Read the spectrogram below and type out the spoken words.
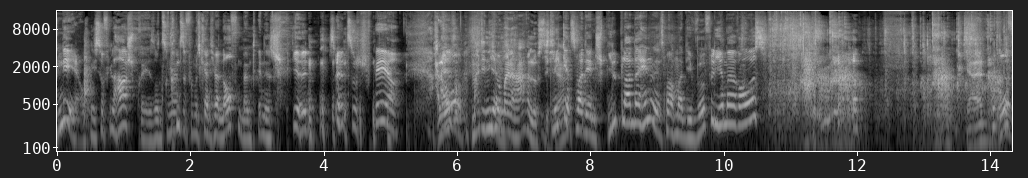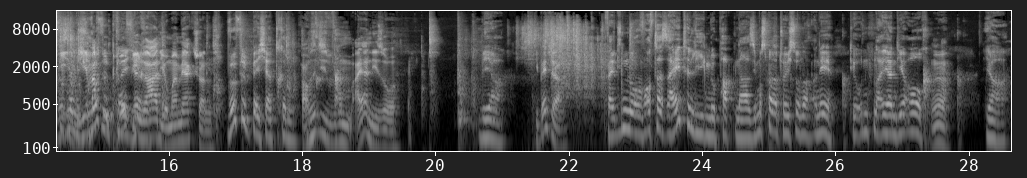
Nee, auch nicht so viel Haarspray, sonst könntest du für mich gar nicht mehr laufen beim Tennisspielen. Das wäre zu schwer. Hallo? Also, Mach dir nicht hier, nur meine Haare lustig. Ich lege ja? jetzt mal den Spielplan dahin und jetzt machen wir die Würfel hier mal raus. Ja, ist Profi, wir machen Würfelbecher. Profi-Radio, man merkt schon. Würfelbecher drin. Warum sind die, warum eiern die so? Wer? Die Becher. Weil die nur auf der Seite liegen, du Pappnase. Die muss man natürlich so nach. Ah, nee, die unten eiern die auch. Ja. Ja.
